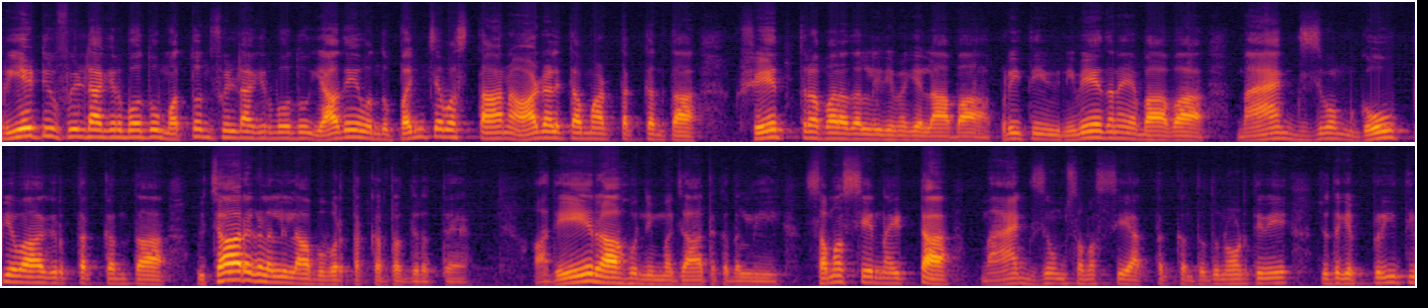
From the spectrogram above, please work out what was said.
ಕ್ರಿಯೇಟಿವ್ ಫೀಲ್ಡ್ ಆಗಿರ್ಬೋದು, ಮತ್ತೊಂದು ಫೀಲ್ಡ್ ಆಗಿರ್ಬೋದು, ಯಾವುದೇ ಒಂದು ಪಂಚಮ ಸ್ಥಾನ ಆಡಳಿತ ಮಾಡ್ತಕ್ಕಂಥ ಕ್ಷೇತ್ರ ಫಲದಲ್ಲಿ ನಿಮಗೆ ಲಾಭ, ಪ್ರೀತಿ, ನಿವೇದನೆಯ ಭಾವ ಮ್ಯಾಕ್ಸಿಮಮ್ ಗೌಪ್ಯವಾಗಿರ್ತಕ್ಕಂಥ ವಿಚಾರಗಳಲ್ಲಿ ಲಾಭ ಬರ್ತಕ್ಕಂಥದ್ದಿರುತ್ತೆ. ಅದೇ ರಾಹು ನಿಮ್ಮ ಜಾತಕದಲ್ಲಿ ಸಮಸ್ಯೆಯನ್ನು ಇಟ್ಟ ಮ್ಯಾಕ್ಸಿಮಮ್ ಸಮಸ್ಯೆ ಆಗ್ತಕ್ಕಂಥದ್ದು ನೋಡ್ತೀವಿ. ಜೊತೆಗೆ ಪ್ರೀತಿ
